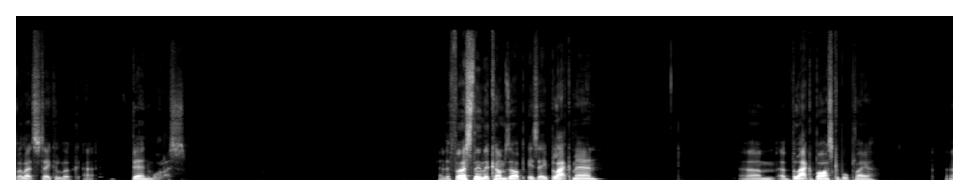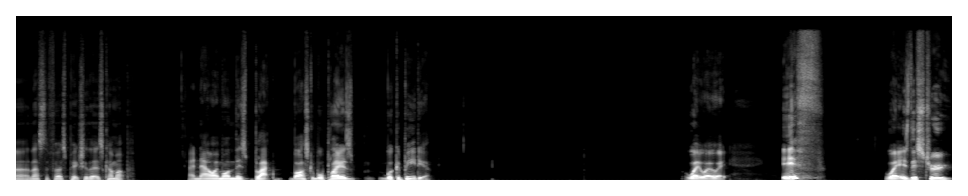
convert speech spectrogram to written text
But let's take a look at Ben Wallace. And the first thing that comes up is a black man, um, a black basketball player. Uh, that's the first picture that has come up. And now I'm on this black basketball player's Wikipedia. Wait, wait, wait. If. Wait, is this true?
